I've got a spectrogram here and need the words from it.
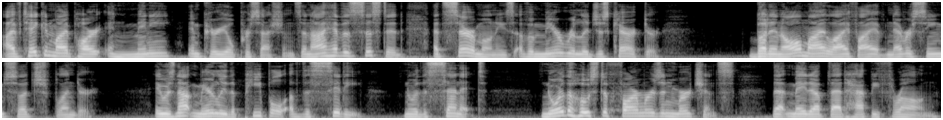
I've taken my part in many imperial processions, and I have assisted at ceremonies of a mere religious character. But in all my life I have never seen such splendor. It was not merely the people of the city, nor the Senate, nor the host of farmers and merchants that made up that happy throng.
